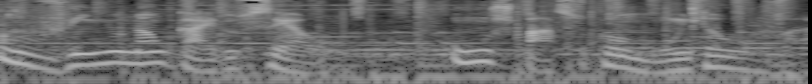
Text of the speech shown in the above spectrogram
O vinho não cai do céu. Um espaço com muita uva.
